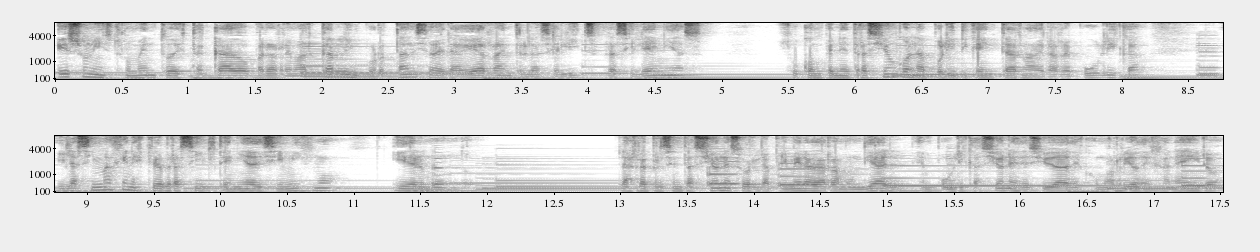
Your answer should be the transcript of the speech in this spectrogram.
es un instrumento destacado para remarcar la importancia de la guerra entre las élites brasileñas, su compenetración con la política interna de la República y las imágenes que el Brasil tenía de sí mismo y del mundo. Las representaciones sobre la Primera Guerra Mundial en publicaciones de ciudades como Río de Janeiro,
